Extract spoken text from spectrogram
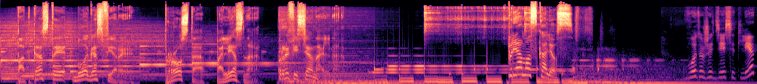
Подкасты Благосферы. Просто, полезно, профессионально. Прямо с колес. Вот уже 10 лет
